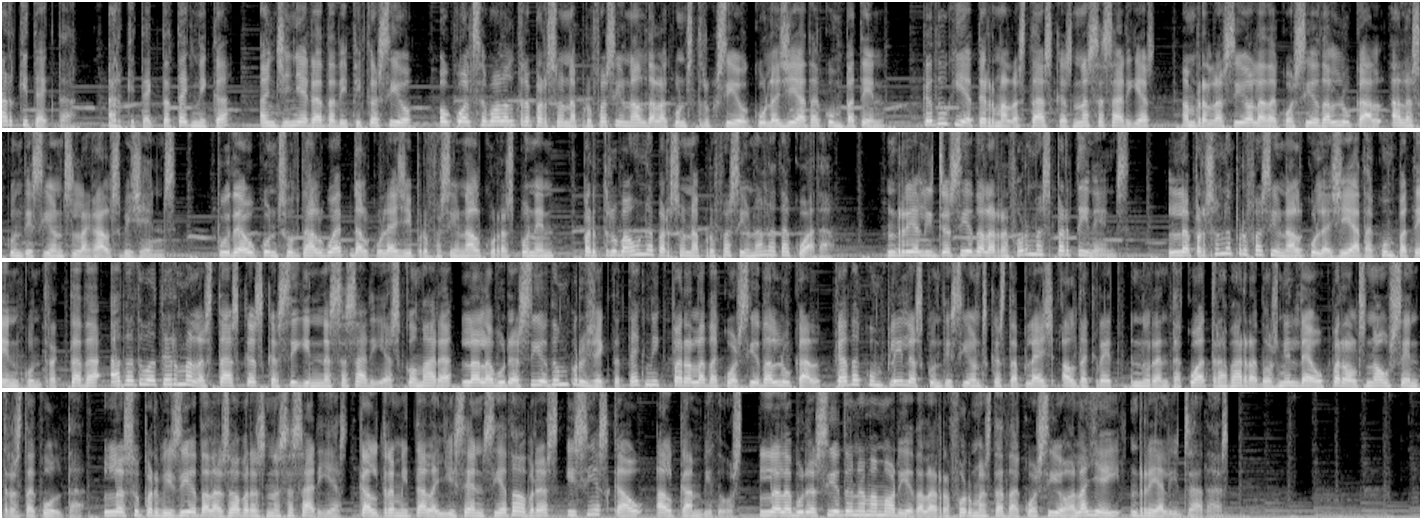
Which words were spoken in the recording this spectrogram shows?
arquitecta tècnica, enginyera d'edificació o qualsevol altra persona professional de la construcció col·legiada competent que dugui a terme les tasques necessàries en relació a l'adequació del local a les condicions legals vigents. Podeu consultar el web del col·legi professional corresponent per trobar una persona professional adequada. Realització de les reformes pertinents. La persona professional col·legiada competent contractada ha de dur a terme les tasques que siguin necessàries, com ara l'elaboració d'un projecte tècnic per a l'adequació del local que ha de complir les condicions que estableix el decret 94 barra 2010 per als nous centres de culte. La supervisió de les obres necessàries. Cal tramitar la llicència d'obres i, si escau, el canvi d'ús. L'elaboració d'una memòria de les reformes d'adequació a la llei realitzades.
